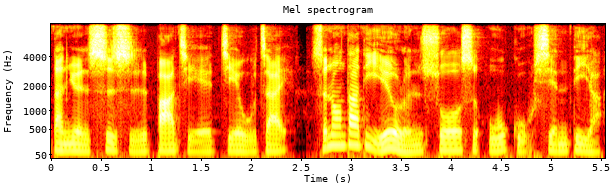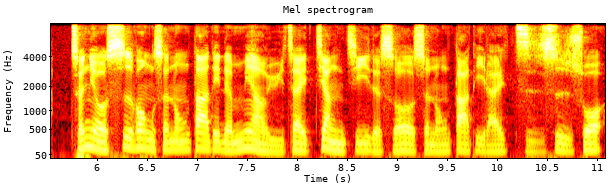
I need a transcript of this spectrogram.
但愿四十八节皆无灾。神农大帝也有人说是五谷先帝啊。曾有侍奉神农大帝的庙宇，在降基的时候，神农大帝来指示说：“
